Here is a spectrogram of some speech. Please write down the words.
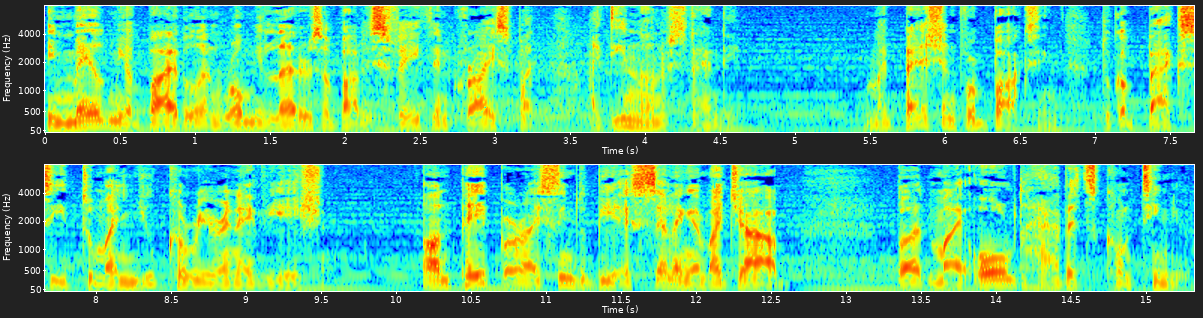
He mailed me a Bible and wrote me letters about his faith in Christ, but I didn't understand it. My passion for boxing took a backseat to my new career in aviation. On paper, I seemed to be excelling at my job, but my old habits continued.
